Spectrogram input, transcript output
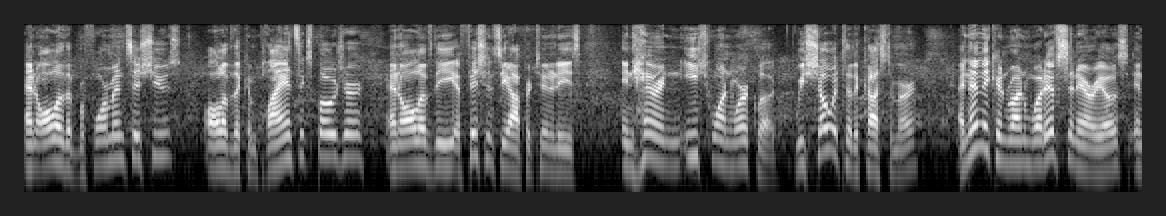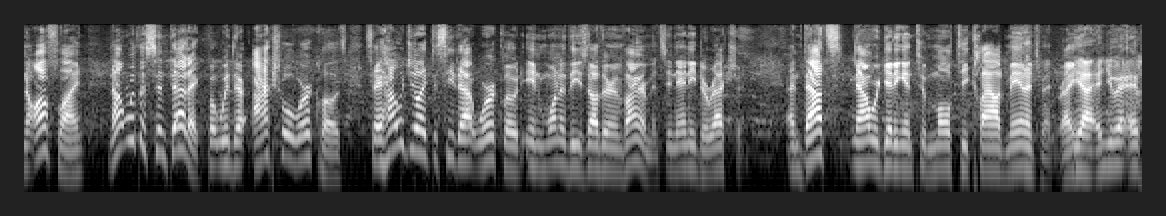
and all of the performance issues, all of the compliance exposure, and all of the efficiency opportunities inherent in each one workload. We show it to the customer, and then they can run what if scenarios in offline, not with a synthetic, but with their actual workloads. Say, how would you like to see that workload in one of these other environments, in any direction? And that's, now we're getting into multi-cloud management, right? Yeah, and you ab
